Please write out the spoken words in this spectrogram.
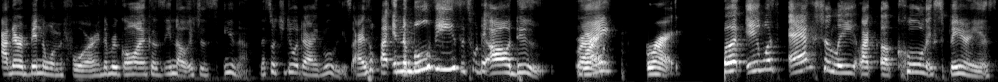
I've never been to one before, and then we're going because you know it's just you know that's what you do at driving movies. Right? Like in the movies, it's what they all do, right? Right. Right. But it was actually like a cool experience.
